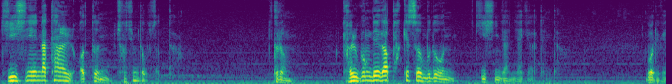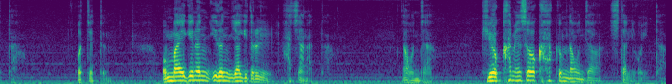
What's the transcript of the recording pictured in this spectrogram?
귀신이 나타날 어떤 조짐도 없었다. 그럼 결국 내가 밖에서 묻어온 귀신이란 이야기가 된다. 모르겠다. 어쨌든 엄마에게는 이런 이야기들을 하지 않았다. 나 혼자 기억하면서 가끔 나 혼자 시달리고 있다.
